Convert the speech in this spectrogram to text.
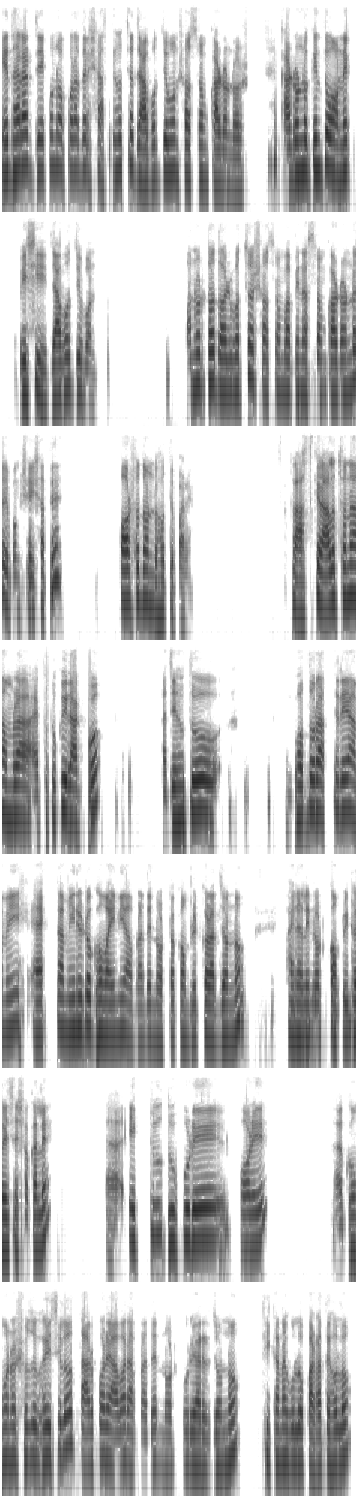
এ ধারার যে কোনো অপরাধের শাস্তি হচ্ছে যাবজ্জীবন সশ্রম কারাদণ্ড কারাদণ্ড কিন্তু অনেক বেশি, যাবজ্জীবন। অনূর্ধ্ব দশ বছর সশ্রম বা বিনাশ্রম কারাদণ্ড এবং সেই সাথে অর্থদণ্ড হতে পারে। তো আজকের আলোচনা আমরা এতটুকুই রাখব। যেহেতু গত রাত্রে আমি একটা মিনিটও ঘুমাইনি আপনাদের নোটটা কমপ্লিট করার জন্য। ফাইনালি নোট কমপ্লিট হয়েছে সকালে। একটু দুপুরে পরে ঘুমানোর সুযোগ হয়েছিল। তারপরে আবার আপনাদের নোট কুরিয়ারের জন্য ঠিকানাগুলো পাঠাতে হলো।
